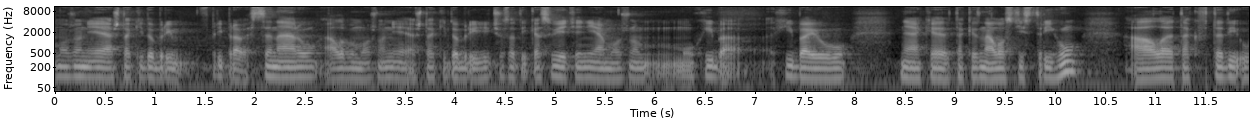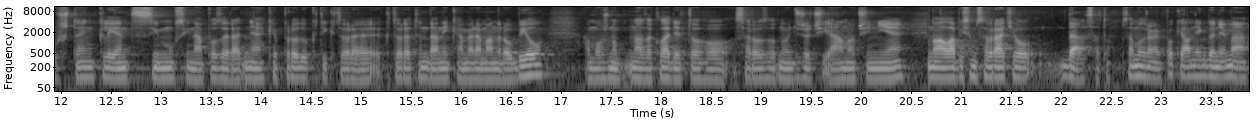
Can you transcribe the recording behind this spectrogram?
možno nie je až taký dobrý v príprave scenáru, alebo možno nie je až taký dobrý, čo sa týka svietenia, možno mu chýba, chýbajú nejaké také znalosti strihu, ale tak vtedy už ten klient si musí napozerať nejaké produkty, ktoré, ktoré ten daný kameraman robil a možno na základe toho sa rozhodnúť, že či áno, či nie. No ale aby som sa vrátil, dá sa to. Samozrejme, pokiaľ niekto nemá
